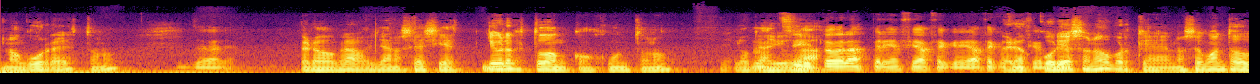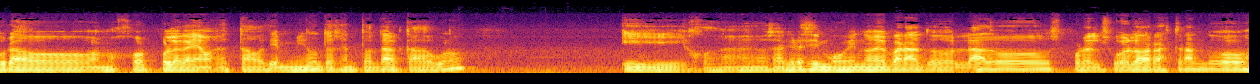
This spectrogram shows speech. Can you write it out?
no ocurre esto, ¿no? Ya, ya. Pero claro, ya no sé si es. Yo creo que es todo en conjunto, ¿no? Lo que ayuda. Sí, toda la experiencia hace que hace que Pero es curioso, ¿no? Porque no sé cuánto ha durado, a lo mejor por lo que hayamos estado 10 minutos en total cada uno. Y, joder, o sea, quiero decir, moviéndome para todos lados, por el suelo arrastrando.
